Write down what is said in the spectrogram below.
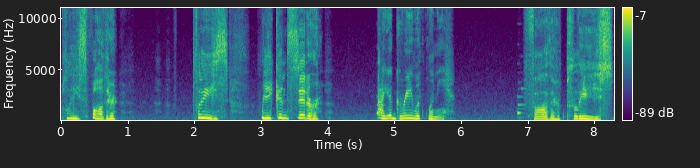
please, Father, please reconsider. I agree with Lyney. Father, please.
